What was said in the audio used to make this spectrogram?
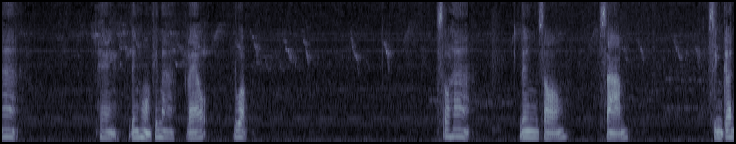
ห้าแทง ดึงห่วงขึ้นมา แล้วรวบ โซ่ห้าหนึ่งสองสามซิงเกิล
